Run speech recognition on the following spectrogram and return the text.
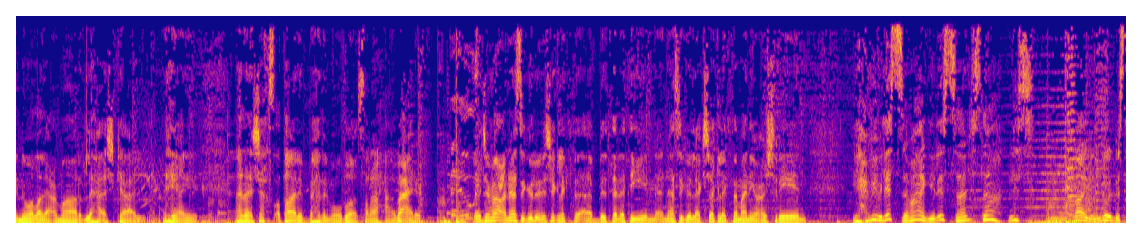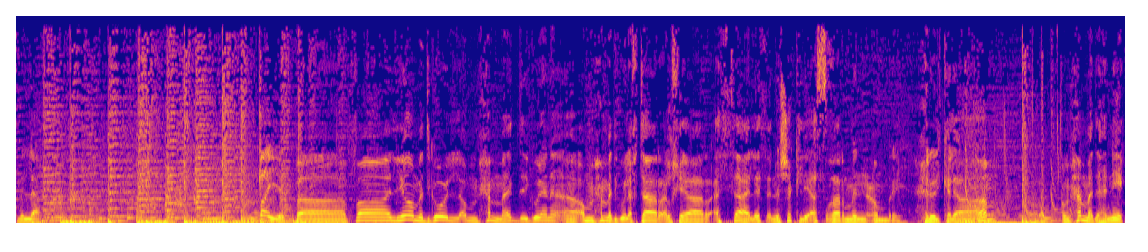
إنه والله الأعمار لها أشكال. يعني أنا شخص أطالب بهذا الموضوع صراحة. بعرف. يا جماعة ناس يقولوا لي شكلك ب 30 ناس يقول لك شكلك 28 يا حبيبي لسه باقي لسه لسه لسه. باقي نقول بسم الله. طيب آه، فاليوم تقول أم محمد يقول أنا آه، أم محمد يقول أختار الخيار الثالث إنه شكلي أصغر من عمري. حلو الكلام. أم محمد أهنيك.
